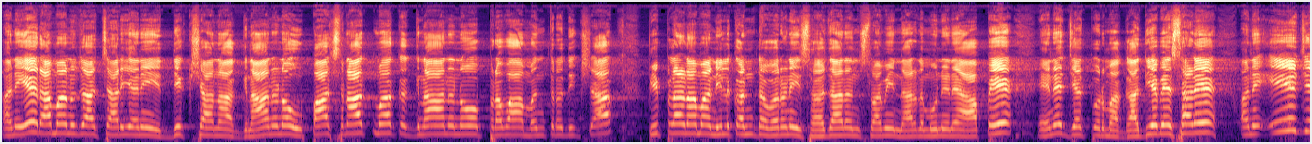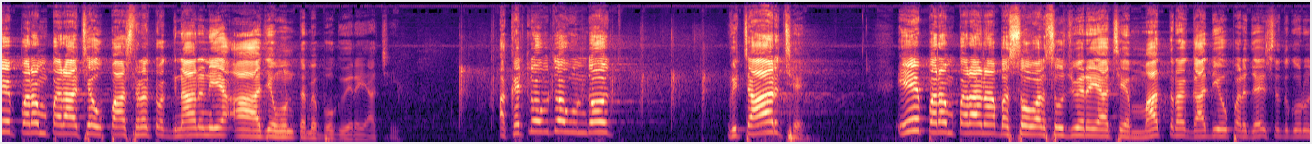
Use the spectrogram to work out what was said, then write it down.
અને એ રામાનુજાચાર્યની દીક્ષાના જ્ઞાનનો, ઉપાસનાત્મક જ્ઞાનનો પ્રવાહ મંત્ર દીક્ષા પીપલાણામાં નીલકંઠ વર્ણી સહજાનંદ સ્વામી નારાયણ મુનિને આપે, એને જેતપુરમાં ગાદીએ બેસાડે અને એ જે પરંપરા છે ઉપાસનાત્મક જ્ઞાનની આ આજે હું તમે ભોગવી રહ્યા છીએ. આ કેટલો બધો ઊંડો વિચાર છે. એ પરંપરાના બસો વર્ષ ઉજવી રહ્યા છે. માત્ર ગાદી ઉપર જય સદગુરુ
